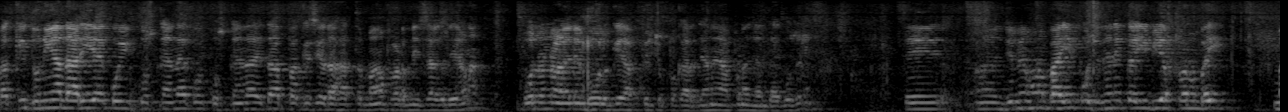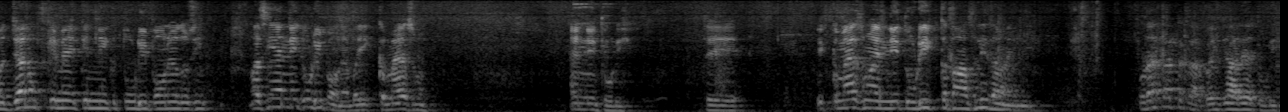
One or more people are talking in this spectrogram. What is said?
ਬਾਕੀ ਦੁਨੀਆਦਾਰੀ ਹੈ, ਕੋਈ ਕੁਛ ਕਹਿੰਦਾ, ਕੋਈ ਕੁਛ ਕਹਿੰਦਾ, ਇਹ ਤਾਂ ਆਪਾਂ ਕਿਸੇ ਦਾ ਹੱਥ ਬਾਹ ਫੜ ਨਹੀਂ ਸਕਦੇ, ਹਨਾ? ਬੋਲਣ ਵਾਲੇ ਨੇ ਬੋਲ ਕੇ ਆਪੇ ਚੁੱਪ ਕਰ ਜਾਣਾ, ਆਪਣਾ ਜਾਂਦਾ ਕੁਛ ਨਹੀਂ। ਤੇ ਜਿਵੇਂ ਹੁਣ ਬਾਈ ਪੁੱਛਦੇ ਨੇ ਕਈ ਵੀ ਆਪਾਂ ਨੂੰ, ਬਾਈ, ਮੱਝਾਂ ਨੂੰ ਕਿਵੇਂ, ਕਿੰਨੀ ਕੁ ਤੂੜੀ ਪਾਉਂਦੇ ਹੋ ਤੁਸੀਂ? ਅਸੀਂ ਇੰਨੀ ਤੂੜੀ ਪਾਉਂਦੇ ਆ ਬਾਈ, ਇੱਕ ਮੈਸ ਨੂੰ। ਇੰਨੀ ਤੂੜੀ। ਤੇ ਇੱਕ ਮੈਸ ਨੂੰ ਇੰਨੀ ਤੂੜੀ ਇੱਕ ਤਾਂ ਅਸਲੀ ਦਾਣੇ ਦੀ। ਥੋੜਾ ਘੱਟ ਕਰ ਬਾਈ ਜ਼ਿਆਦਾ ਤੂੜੀ।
